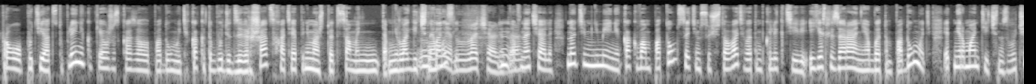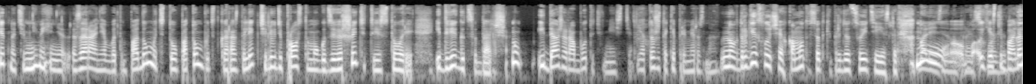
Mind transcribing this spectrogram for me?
про пути отступления, как я уже сказала, подумайте, как это будет завершаться. Хотя я понимаю, что это самая там нелогичная ну, понятно, мысль. в начале, да? В начале. Но тем не менее, как вам потом с этим существовать в этом коллективе? И если заранее об этом подумать, это не романтично звучит, но тем не менее, заранее об этом подумать, то потом будет гораздо легче. Люди просто могут завершить эти истории и двигаться дальше. Ну, и даже работать вместе. Я тоже такие примеры знаю. Но в других случаях кому-то все-таки придется уйти, если Ну, болезненно э, происходит. если К этому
